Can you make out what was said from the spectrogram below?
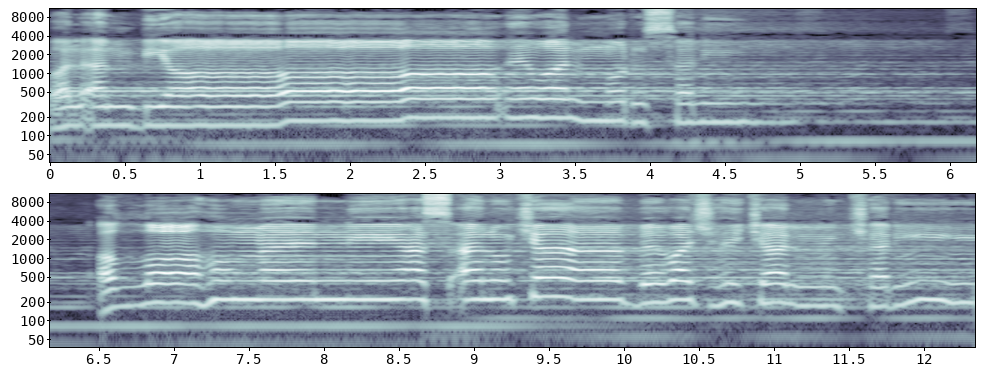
والأنبياء والمرسلين. اللهم إني أسألك بوجهك الكريم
